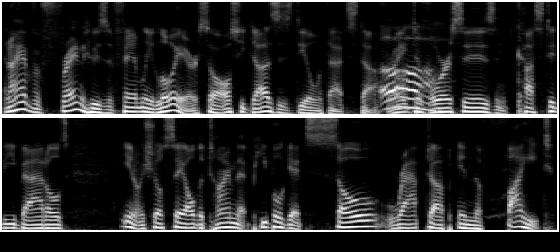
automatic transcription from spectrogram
And I have a friend who's a family lawyer, so all she does is deal with that stuff, right? Divorces and custody battles. You know, she'll say all the time that people get so wrapped up in the fight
